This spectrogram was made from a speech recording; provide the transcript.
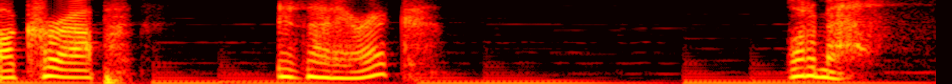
Oh crap. Is that Eric? What a mess.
